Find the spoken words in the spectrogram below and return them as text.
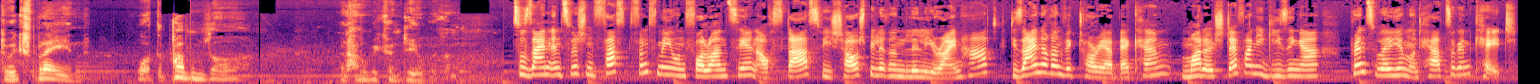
to explain what the problems are and how we can deal with them. Zu seinen inzwischen fast 5 Millionen Followern zählen auch Stars wie Schauspielerin Lily Reinhardt, Designerin Victoria Beckham, Model Stephanie Giesinger, Prince William und Herzogin Kate.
